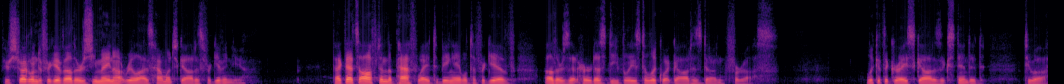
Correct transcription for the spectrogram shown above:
If you're struggling to forgive others, you may not realize how much God has forgiven you. In fact, that's often the pathway to being able to forgive others that hurt us deeply is to look what God has done for us. Look at the grace God has extended to us.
